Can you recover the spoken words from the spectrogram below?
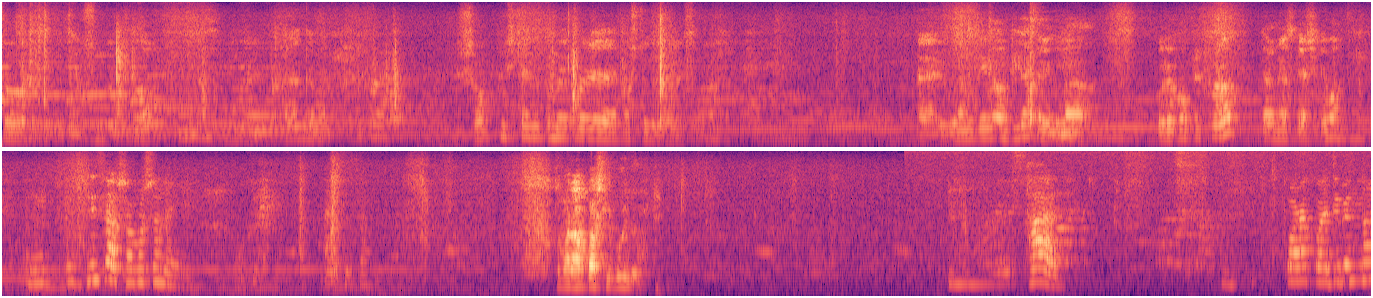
সহ সুন্দর? সব পৃষ্ঠাকে তুমি একবারে নষ্ট করে ফেলেছো না? হ্যাঁ এগুলো আমি দেখলাম ঠিক আছে? এগুলা করে কমপ্লিট করো তা আমি আজকে আসি দেবো জি স্যার সমস্যা নেই। ওকে আচ্ছা স্যার। তোমার আব্বা আসলে বইলো স্যার। পড়া কয় দিবেন না?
